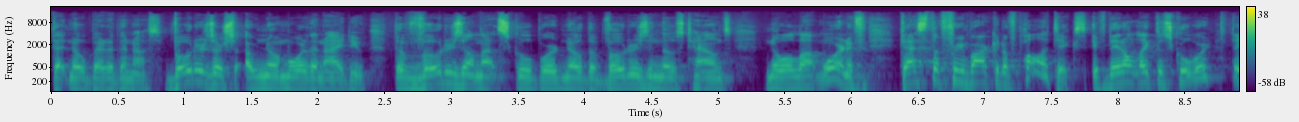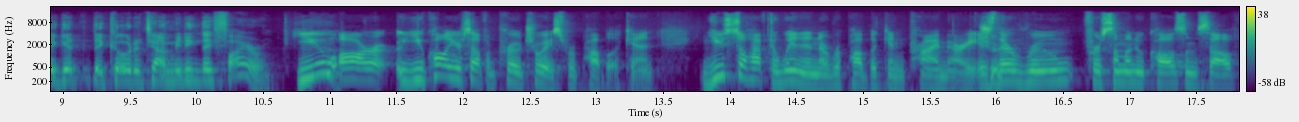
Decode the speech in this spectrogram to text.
that know better than us. Voters are, uh, know more than I do. The voters on that school board know. The voters in those towns know a lot more. And if that's the free market of politics, if they don't like the school board, they get they go to town meeting, they fire them. You are you call yourself a pro-choice Republican. You still have to win in a Republican primary. Is sure. there room for someone who calls himself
